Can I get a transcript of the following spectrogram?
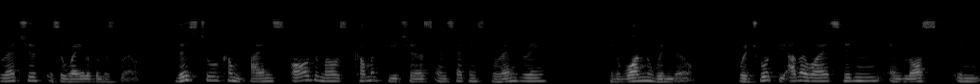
Redshift is available as well. This tool combines all the most common features and settings for rendering in one window, which would be otherwise hidden and lost in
